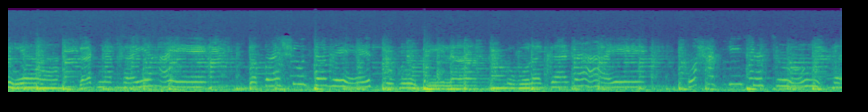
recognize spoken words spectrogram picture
dunya gadhna kayahaye gabashu dabeed kugu gadaaye waxaad kiisatunka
